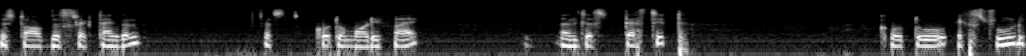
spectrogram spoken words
just off this rectangle. Just go to modify. I'll just test it. Go to extrude.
